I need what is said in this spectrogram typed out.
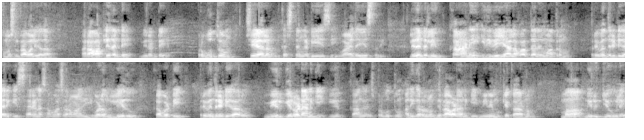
సమస్యలు రావాలి కదా. రావట్లేదంటే మీరంటే ప్రభుత్వం చేయాలనుకుంటే ఖచ్చితంగా డిఎస్సి వాయిదా వేస్తుంది. లేదంటే లేదు. కానీ ఇది వెయ్యాల వద్దనే మాత్రం రేవంత్ రెడ్డి గారికి సరైన సమాచారం అనేది ఇవ్వడం లేదు. కాబట్టి రేవంత్ రెడ్డి గారు మీరు గెలవడానికి ఈ కాంగ్రెస్ ప్రభుత్వం అధికారంలోకి రావడానికి మేమే ముఖ్య కారణం. మా నిరుద్యోగులే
